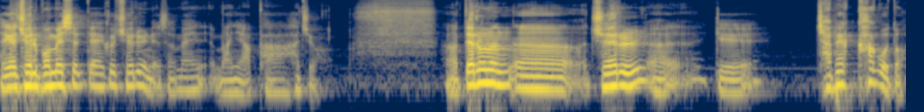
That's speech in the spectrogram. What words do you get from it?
자기가 죄를 범했을 때 그 죄로 인해서 많이, 아파하죠. 어, 때로는 어, 죄를 어, 이렇게 자백하고도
